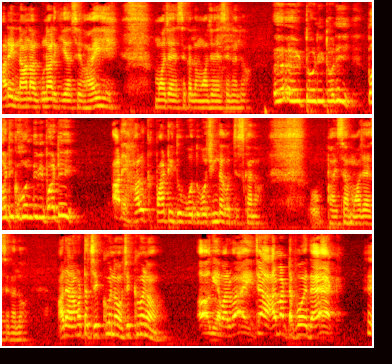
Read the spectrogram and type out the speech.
আরে না না গুনার কি আছে ভাই? মজা এসে গেল মজা এসে গেল। টনি টনি পার্টি কখন দিবি পার্টি? আরে হালক পার্টি দুবো দুবো চিন্তা করছিস কেন? ও ভাই সাহ মজা এসে গেল। আরে আমারটা চেক করে নাও চেক করে নাও। আগে আমার ভাই যা আমারটা পয়ে দেখ। হে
